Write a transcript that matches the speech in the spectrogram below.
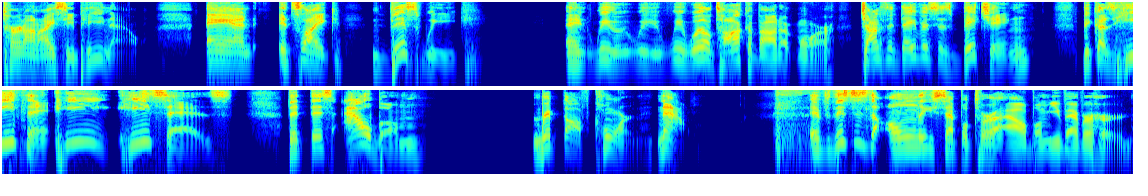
turn on ICP now. And it's like this week and we we we will talk about it more. Jonathan Davis is bitching because he think he he says that this album ripped off Korn. Now, if this is the only Sepultura album you've ever heard,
